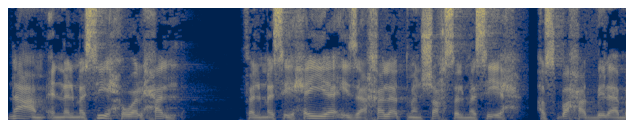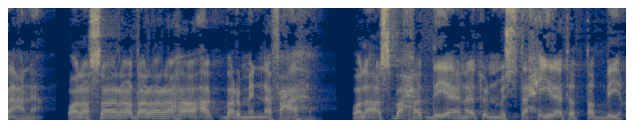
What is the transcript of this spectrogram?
نعم إن المسيح هو الحل. فالمسيحية إذا خلت من شخص المسيح أصبحت بلا معنى ولصار ضررها أكبر من نفعها. ولاصبحت ديانة مستحيلة التطبيق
